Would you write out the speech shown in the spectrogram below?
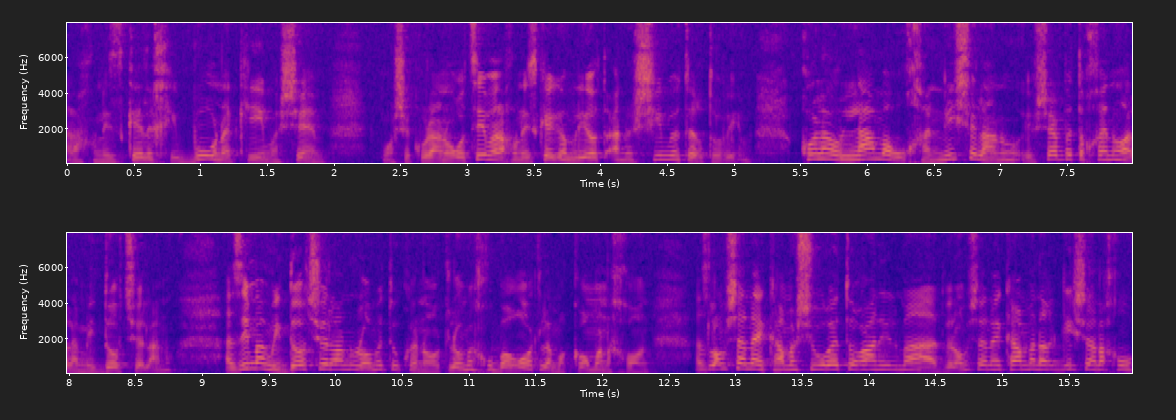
אנחנו נזכה לחיבור נקי עם השם. כמו שכולנו רוצים, אנחנו נזכה גם להיות אנשים יותר טובים. כל העולם הרוחני שלנו יושב בתוכנו על המידות שלנו. אז אם המידות שלנו לא מתוקנות, לא מחוברות למקום הנכון, אז לא משנה כמה שיעורי תורה נלמד, ולא משנה כמה נרגיש שאנחנו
